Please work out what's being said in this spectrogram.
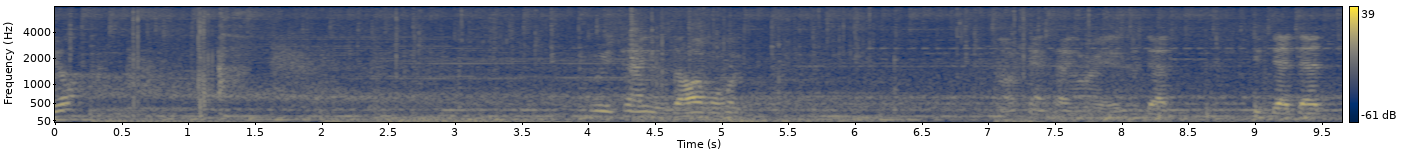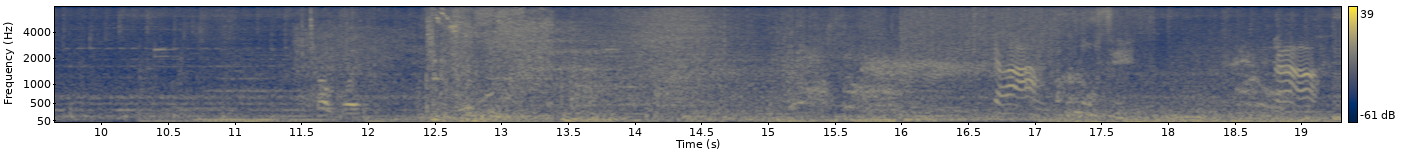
Heal? Who you tagging his dog? Well, no, oh, I can't tag him right. He's dead. He's dead, dead. Hopefully. Oh, ah. Ah.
